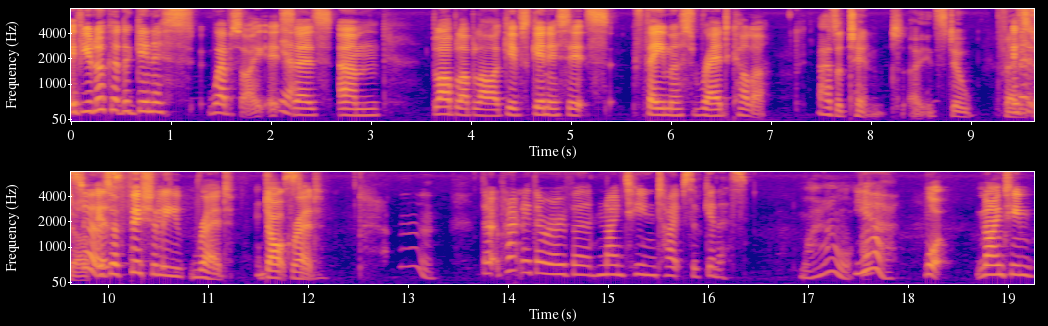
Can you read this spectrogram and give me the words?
If you look at the Guinness website, it Yeah. says um, blah blah blah gives Guinness its famous red color. it has a tint. Uh, It's still fairly It's, dark. still- it's it's- officially red, dark red. Interesting. There, apparently, there are over 19 types of Guinness. Wow. Yeah. What? Nineteen?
